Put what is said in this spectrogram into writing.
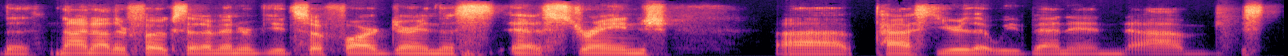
the nine other folks that I've interviewed so far during this uh, strange uh, past year that we've been in, um, just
